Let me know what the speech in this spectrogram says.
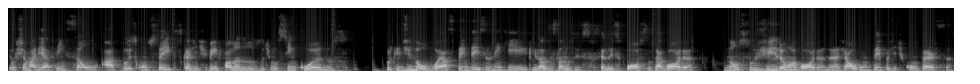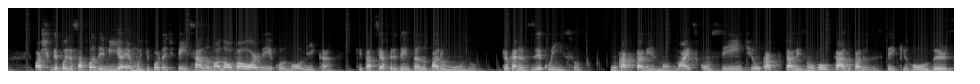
Eu chamaria a atenção a dois conceitos que a gente vem falando nos últimos cinco anos. Porque, de novo, as tendências em que, que nós estamos sendo expostos agora não surgiram agora, né? Já há algum tempo a gente conversa. Acho que depois dessa pandemia é muito importante pensar numa nova ordem econômica que está se apresentando para o mundo. O que eu quero dizer com isso? um capitalismo mais consciente, um capitalismo voltado para os stakeholders,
